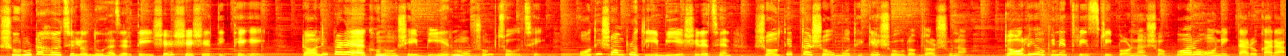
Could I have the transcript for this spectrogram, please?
শুরুটা হয়েছিল দু হাজার শেষের দিক থেকেই। টলিপাড়া এখনও সেই বিয়ের মরশুম চলছেই। অতি সম্প্রতি বিয়ে সেরেছেন সন্দীপ্তা সৌম্য থেকে সৌরভ দর্শনা। টলি অভিনেত্রী শ্রীপর্ণা সহ আরও অনেক তারকারা।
